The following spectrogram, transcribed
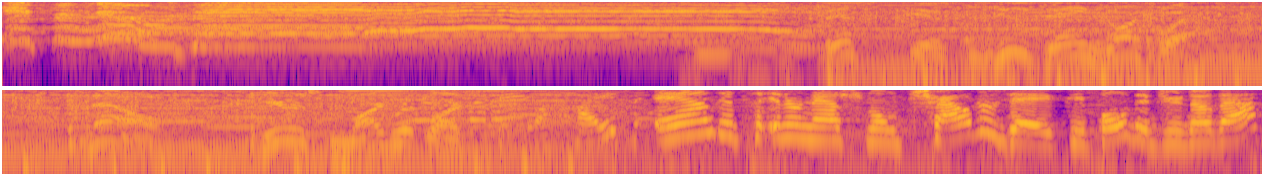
It's a new day. This is New Day Northwest. Now, here's Margaret Larson. The hype, and it's International Chowder Day, people. Did you know that?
